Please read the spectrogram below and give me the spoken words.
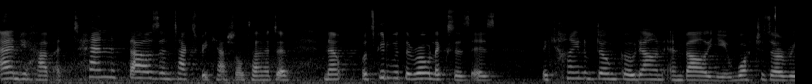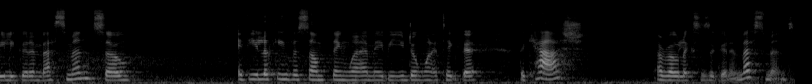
and you have a 10,000 tax-free cash alternative. Now, what's good with the Rolexes is they kind of don't go down in value. Watches are a really good investment, so if you're looking for something where maybe you don't want to take the, the cash, a Rolex is a good investment.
